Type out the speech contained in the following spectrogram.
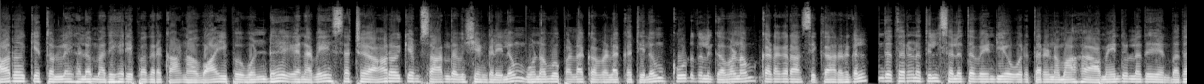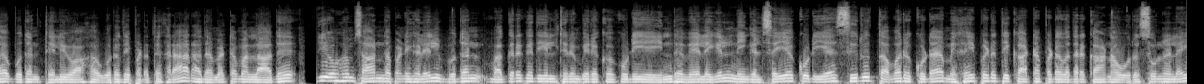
ஆரோக்கிய தொல்லைகளும் அதிகரிப்பதற்கான வாய்ப்பு உண்டு. எனவே சற்று ஆரோக்கியம் சார்ந்த விஷயங்களிலும் உணவு பழக்க வழக்கத்திலும் கூடுதல் கவனம் கடகராசிக்காரர்கள் இந்த தருணத்தில் செலுத்த வேண்டிய ஒரு தருணமாக அமைந்துள்ளது என்பதை புதன் தெளிவாக உறுதிப்படுத்துகிறார். அது மட்டுமல்லாது உத்தியோகம் சார்ந்த பணிகளில் புதன் வக்ரகதியில் திரும்பியிருக்கக்கூடிய இந்த வேளையில் நீங்கள் செய்யக்கூடிய சிறு தவறு கூட மிகைப்படுத்தி காட்டப்படுவதற்கான ஒரு சூழ்நிலை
